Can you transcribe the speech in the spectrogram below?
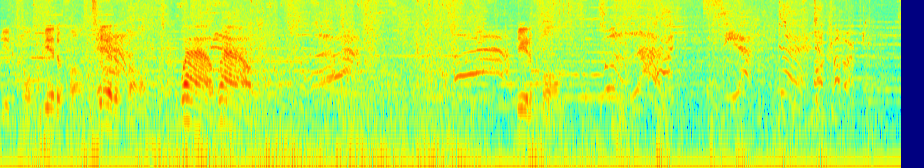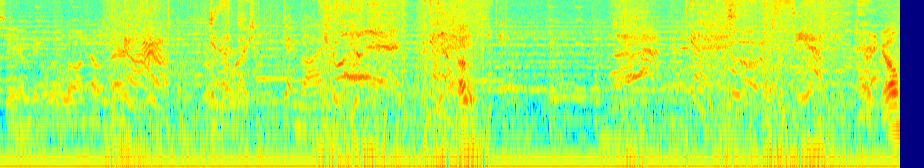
Beautiful, beautiful, beautiful. Wow, wow. Beautiful. Cover. See, I'm getting a little low on health there. All right. Getting by. Oh. There we go. I.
